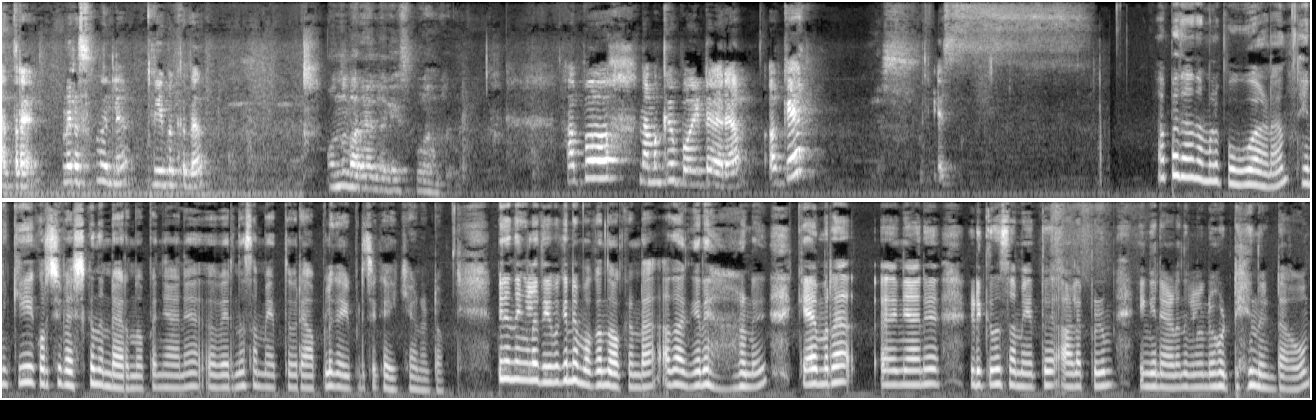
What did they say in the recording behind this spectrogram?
അത്ര. രസമൊന്നുമില്ല ദീപക് ഇത്. ഒന്നും പറയാനില്ല ഗൈസ് പോവാം. അപ്പോ നമുക്ക് പോയിട്ട് വരാം. ഓക്കെ? അപ്പോൾ അതാ നമ്മൾ പോവുകയാണ് എനിക്ക് കുറച്ച് വിശക്കുന്നുണ്ടായിരുന്നു. അപ്പം ഞാൻ വരുന്ന സമയത്ത് ഒരു ആപ്പിൾ കൈ പിടിച്ച് കഴിക്കുകയാണ് കേട്ടോ. പിന്നെ നിങ്ങൾ ദീപകിന്റെ മുഖം നോക്കണ്ട. അതങ്ങനെയാണ്. ക്യാമറ ഞാൻ എടുക്കുന്ന സമയത്ത് ആളെപ്പോഴും ഇങ്ങനെയാണ് നിങ്ങൾ നോട്ട് ചെയ്യുന്നുണ്ടാവും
